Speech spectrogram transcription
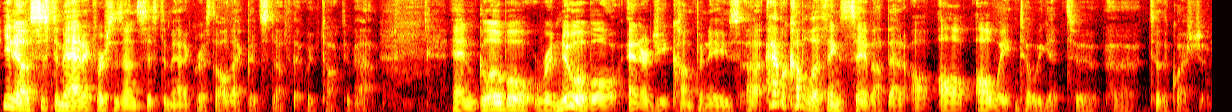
you know, systematic versus unsystematic risk, all that good stuff that we've talked about. And global renewable energy companies uh, have a couple of things to say about that. I'll, I'll, I'll wait until we get to, uh, to the question.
